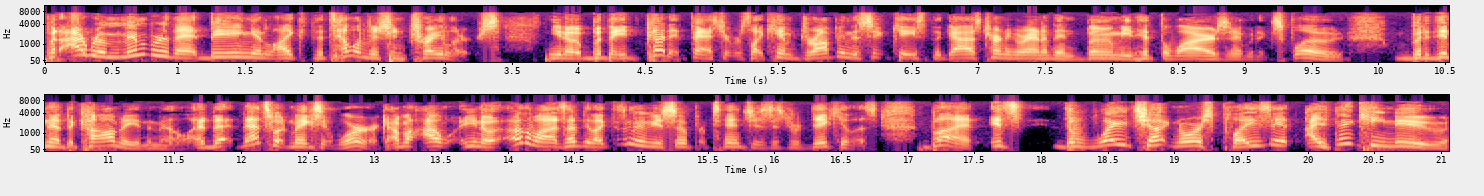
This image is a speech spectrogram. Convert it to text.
But I remember that being in like the television trailers, you know. But they cut it faster. It was like him dropping the suitcase, the guy's turning around, and then boom, he'd hit the wires and it would explode. But it didn't have the comedy in the middle, and that, that's what makes it work. I'm, I, you know, otherwise I'd be like, this movie is so pretentious, it's ridiculous. But it's the way Chuck Norris plays it, I think he knew,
